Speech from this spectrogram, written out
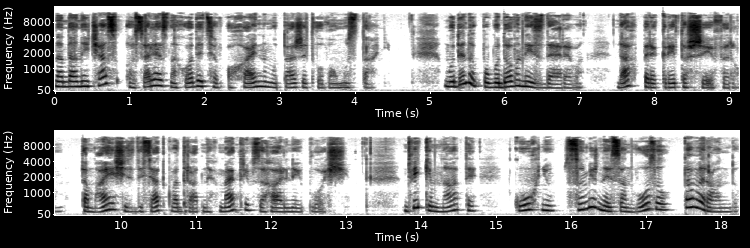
На даний час оселя знаходиться в охайному та житловому стані. Будинок побудований з дерева. Дах перекрито шифером та має 60 квадратних метрів загальної площі, дві кімнати, кухню, суміжний санвузол та веранду.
